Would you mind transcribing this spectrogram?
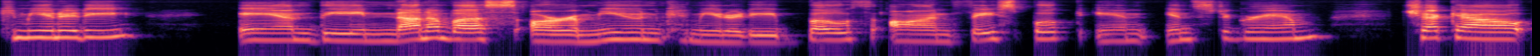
community, and the None of Us Are Immune community, both on Facebook and Instagram. Check out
